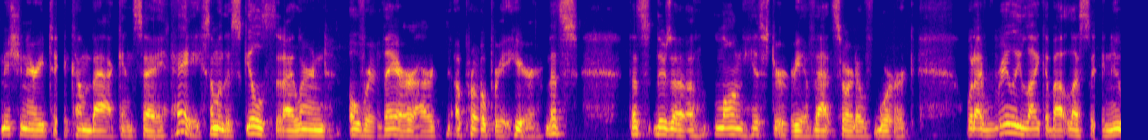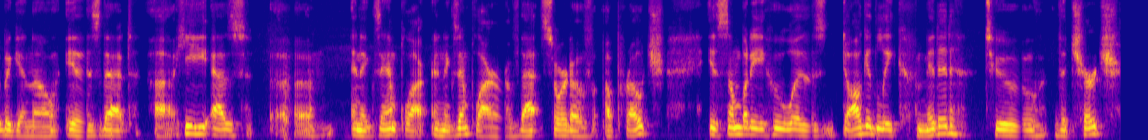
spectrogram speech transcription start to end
missionary to come back and say, "Hey, some of the skills that I learned over there are appropriate here." That's that's there's a long history of that sort of work. What I really like about Lesslie Newbigin, though, is that uh, he, as uh, an exemplar, an exemplar of that sort of approach, is somebody who was doggedly committed to the church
